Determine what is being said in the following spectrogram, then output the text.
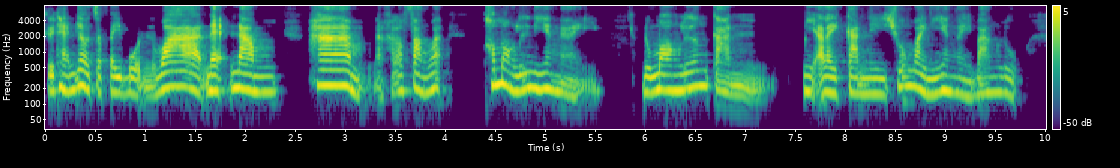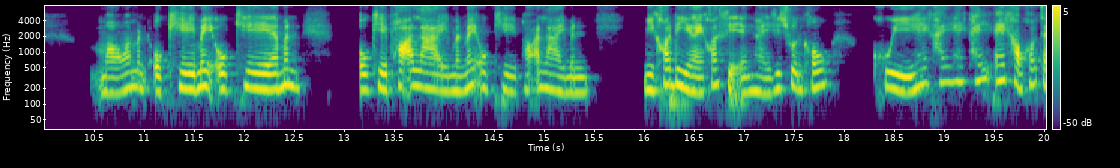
คือแทนที่เราจะไปบ่นว่าแนะนำห้ามนะคะ เราฟังว่าเขามองเรื่องนี้ยังไง หนูมองเรื่องการมีอะไรกันในช่วงวัยนี้ยังไงบ้างลูก มองว่ามันโอเคไม่โอเค มัน โอเค เพราะอะไรมันไม่โอเค เพราะอะไรมันมีข้อดียังไงข้อเสียยังไง ที่ชวนเขาคุยให้ให้ให้ให้ให้เขาเข้าใจ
